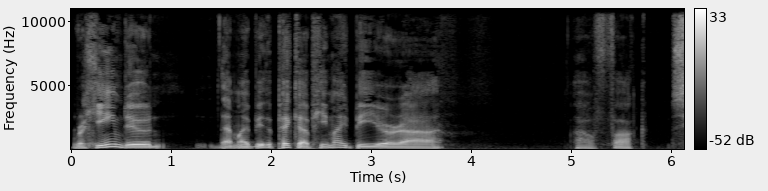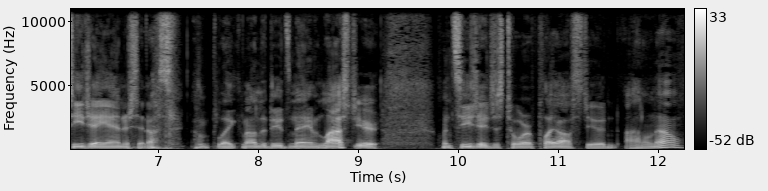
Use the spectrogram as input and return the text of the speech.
Raheem, dude, that might be the pickup. He might be your uh oh fuck. CJ Anderson. I was, I'm blanking on the dude's name. Last year when CJ just tore up playoffs, dude. I don't know.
